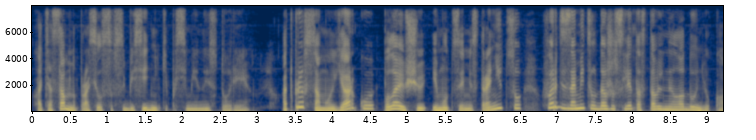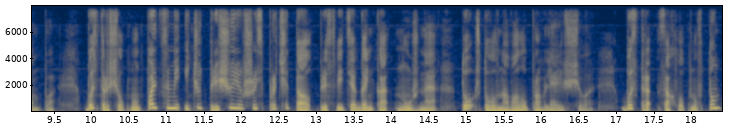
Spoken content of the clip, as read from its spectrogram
хотя сам напросился в собеседнике по семейной истории. Открыв самую яркую, пылающую эмоциями страницу, Ферди заметил даже след, оставленный ладонью Кампа. Быстро щелкнул пальцами и, чуть прищурившись, прочитал при свете огонька нужное, то, что волновало управляющего. Быстро захлопнув том,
